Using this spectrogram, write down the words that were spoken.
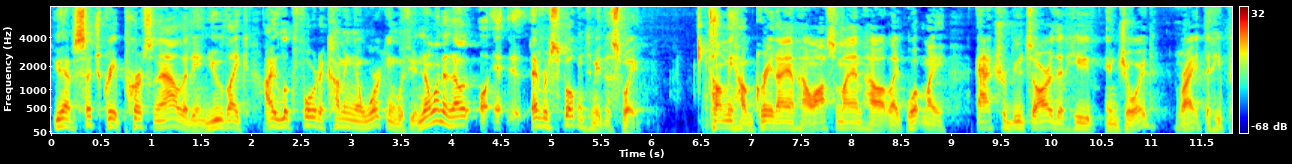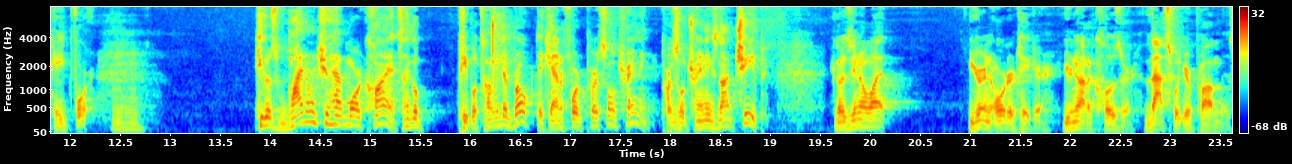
You have such great personality, and you like, I look forward to coming and working with you. No one had uh, ever spoken to me this way, telling me how great I am, how awesome I am, how like what my attributes are that he enjoyed, mm-hmm. right? That he paid for. He goes, Why don't you have more clients? I go, People tell me they're broke. They can't afford personal training. Personal mm-hmm. training's not cheap. He goes, You know what? You're an order taker. You're not a closer. That's what your problem is.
